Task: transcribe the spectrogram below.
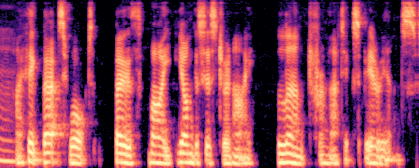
Mm. I think that's what both my younger sister and I learnt from that experience.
